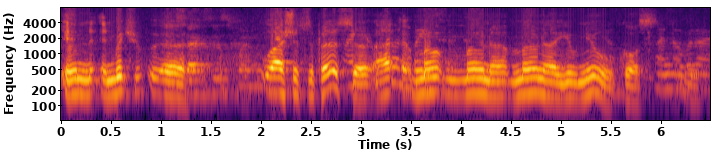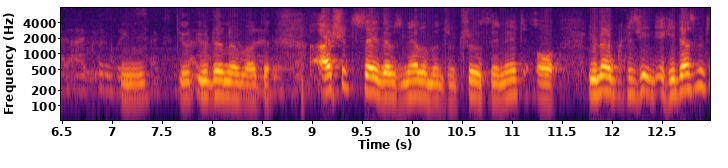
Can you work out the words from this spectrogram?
In in which? Uh, Sexus well, I should suppose so. I I, couldn't uh, read Mo. Mona, Mona, you knew, of course. I know, but I, I couldn't read Mm. sex. You, you don't know about that. I should say there was an element of truth in it, or you know, because he he doesn't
